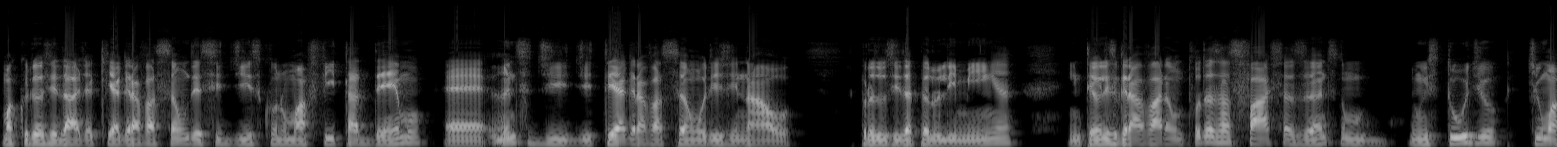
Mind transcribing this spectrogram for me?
uma curiosidade aqui, a gravação desse disco numa fita demo, é, antes de, de ter a gravação original produzida pelo Liminha. Então eles gravaram todas as faixas antes num, num estúdio, tinha uma,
